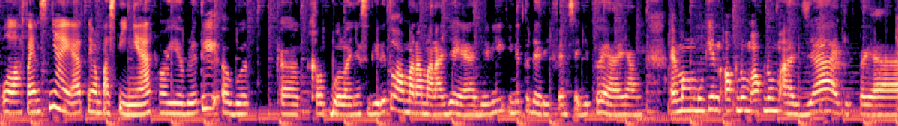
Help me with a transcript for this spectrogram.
Ulah fansnya ya yang pastinya. Oh iya berarti uh, buat uh, klub bolanya sendiri tuh aman-aman aja ya. Jadi ini tuh dari fansnya gitu ya yang emang mungkin oknum-oknum aja gitu ya.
